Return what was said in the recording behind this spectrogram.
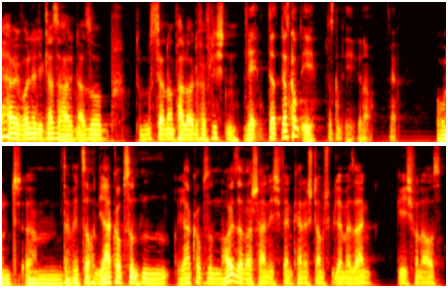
Ja, wir wollen ja die Klasse halten. Also pff, du musst ja noch ein paar Leute verpflichten. Nee, das, das kommt eh. Das kommt eh, genau. Ja. Und ähm, da wird es auch ein Jakobs und ein Jakobs und ein Häuser wahrscheinlich, werden keine Stammspieler mehr sein, gehe ich von aus.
